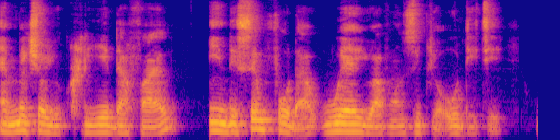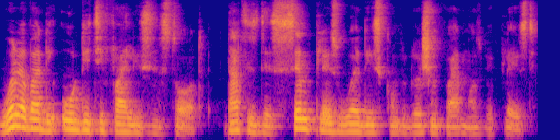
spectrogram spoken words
and make sure you create that file in the same folder where you have unzipped your ODT. Wherever the ODT file is installed, that is the same place where this configuration file must be placed.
